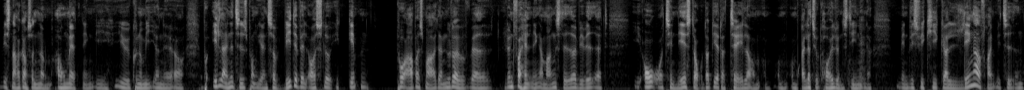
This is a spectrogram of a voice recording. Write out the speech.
vi snakker om sådan om afmatning i, i økonomierne, og på et eller andet tidspunkt, Jan, så vil det vel også slå igennem på arbejdsmarkedet. Nu har der jo været lønforhandlinger mange steder, vi ved, at i år og til næste år, der bliver der tale om, om, om, om relativt høje lønstigninger. Mm. Men hvis vi kigger længere frem i tiden,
